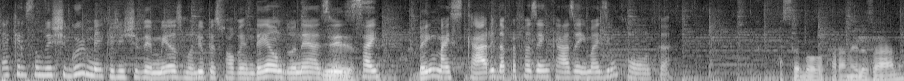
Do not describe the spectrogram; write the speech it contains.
É aquele sanduíche gourmet que a gente vê mesmo ali, o pessoal vendendo, né? Às vezes Isso. sai bem mais caro e dá pra fazer em casa aí mais em conta. A cebola caramelizada.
